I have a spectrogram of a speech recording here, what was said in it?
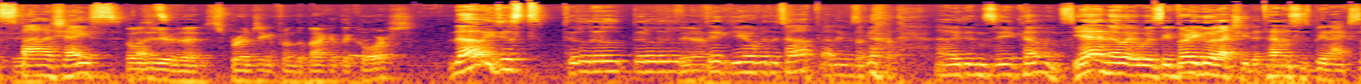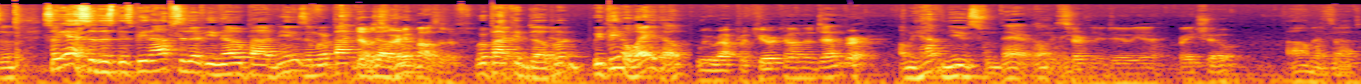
Spanish ace. What was he doing? Sprinting from the back of the court? No, he just did a little, did a little Yeah. dinky over the top, and he was. gone. I didn't see it coming. Yeah, no, it was been very good actually. The tennis has been excellent. So yeah, so there's, there's been absolutely no bad news, and we're back No, in it's Dublin. very positive. We're back in Yeah. Dublin. We've been away though, We were at ProcureCon in Denver. and we have news from there, don't We we? certainly do, yeah. Great show. Oh my God.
